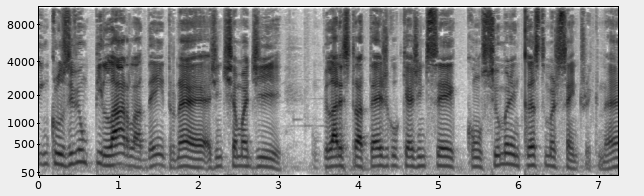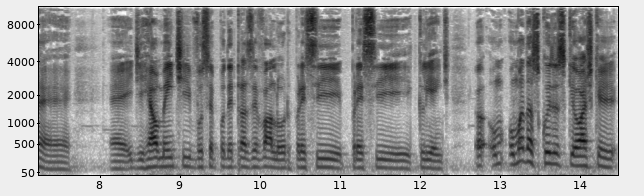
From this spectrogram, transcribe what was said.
inclusive, um pilar lá dentro, né? A gente chama de um pilar estratégico que é a gente ser consumer and customer centric, né? É, é, e de realmente você poder trazer valor para esse, pra esse cliente. Eu- um- Uma das coisas que eu acho que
